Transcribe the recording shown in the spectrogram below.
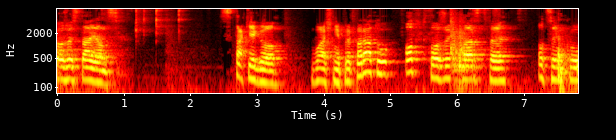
korzystając z takiego właśnie preparatu odtworzyć warstwę ocynku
